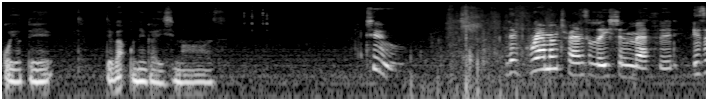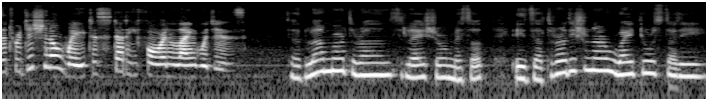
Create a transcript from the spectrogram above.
こ予定ではお願いします。2. The grammar translation method is a traditional way to study foreign languages. The grammar translation method is a traditional way to study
